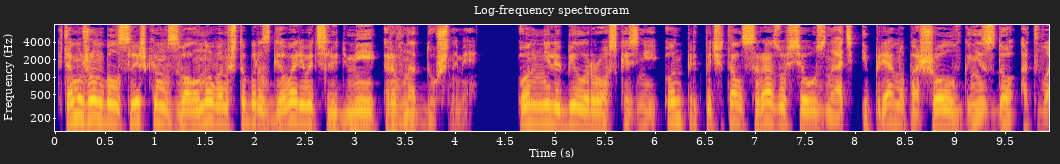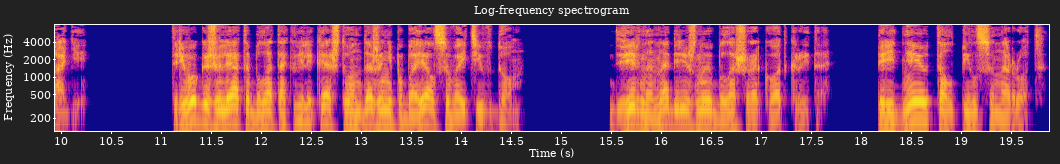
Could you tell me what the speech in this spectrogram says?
К тому же он был слишком взволнован, чтобы разговаривать с людьми равнодушными. Он не любил росказней, он предпочитал сразу все узнать и прямо пошел в гнездо отваги. Тревога Жилята была так велика, что он даже не побоялся войти в дом. Дверь на набережную была широко открыта. Перед нею толпился народ.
